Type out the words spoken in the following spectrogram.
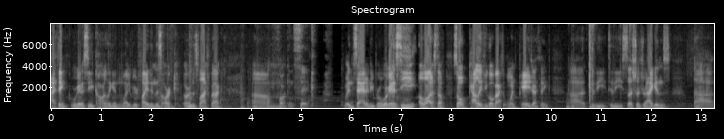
I think we're gonna see Garling and Whitebeard fight in this arc or this flashback. Um, Fucking sick. insanity, bro. We're gonna see a lot of stuff. So, Kali, if you go back to one page, I think, uh, to the to the celestial dragons, uh,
